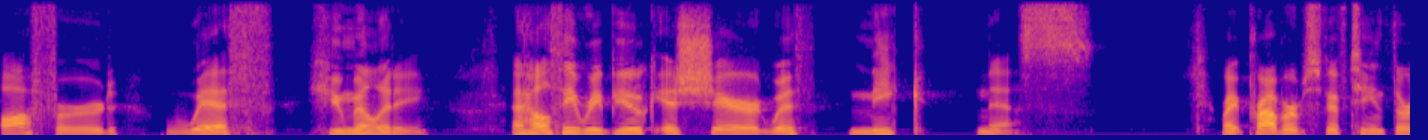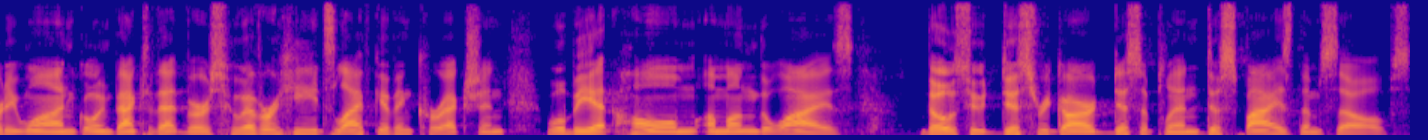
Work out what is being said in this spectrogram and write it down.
offered with humility. A healthy rebuke is shared with meekness. Right? Proverbs 15:31, going back to that verse, whoever heeds life-giving correction will be at home among the wise. Those who disregard discipline despise themselves,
